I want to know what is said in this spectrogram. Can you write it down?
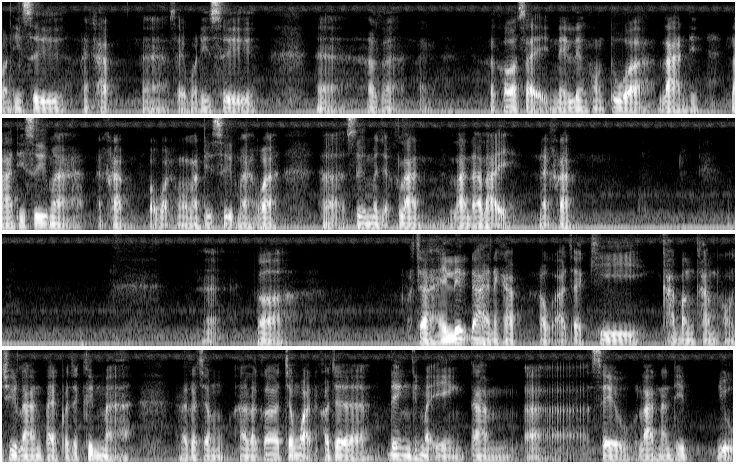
วันที่ซื้อนะครับใส่วันที่ซื้อแล้วก็แล้วก็ใส่ในเรื่องของตัวร้านที่ร้านที่ซื้อมานะครับ ประวัติของร้านที่ซื้อมาว่าซื้อมาจากร้านร้านอะไรนะครับก็จะให้เลือกได้นะครับ เราอาจจะคีย์ คำบางคำของชื่อร้านไปก็จะขึ้นมา แล้วก็จังแล้วก็จังหวัดเขาจะเด้งขึ้นมาเองตามเซลล์ร้านนั้นที่อยู่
